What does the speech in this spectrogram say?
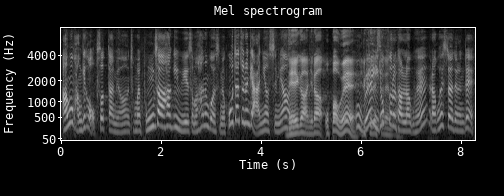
아무 관계가 없었다면 정말 봉사하기 위해서만 하는 거였으면 꽂아주는 게 아니었으면 내가 아니라 오빠 왜? 어, 이렇게 왜 됐어야 이력서를 된다. 달라고 해? 라고 했어야 되는데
